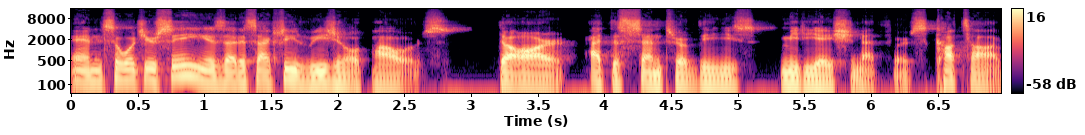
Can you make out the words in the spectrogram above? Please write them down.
And so what you're seeing is that it's actually regional powers that are at the center of these mediation efforts. Qatar,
